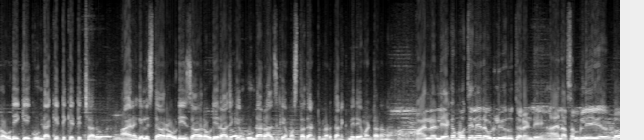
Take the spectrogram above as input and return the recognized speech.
రౌడీకి గుండాకి టికెట్ ఇచ్చారు. ఆయన గెలిస్తే రౌడీజా రౌడీ రాజకీయం గుండా రాజకీయం వస్తుంది అంటున్నారు. దానికి మీరు ఏమంటారన్న ఆయన లేకపోతేనే రౌడీలు పెరుగుతారండి. ఆయన అసెంబ్లీలో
